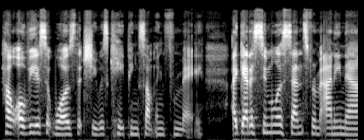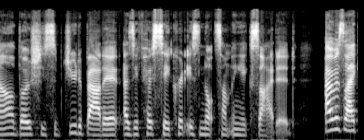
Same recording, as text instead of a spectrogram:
how obvious it was that she was keeping something from me. I get a similar sense from Annie now, though she's subdued about it, as if her secret is not something excited. I was like,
